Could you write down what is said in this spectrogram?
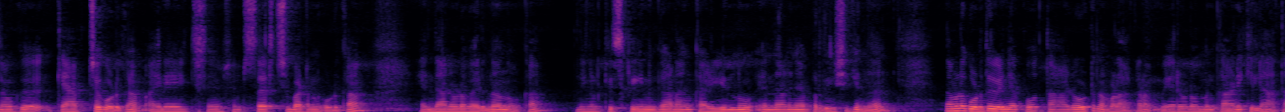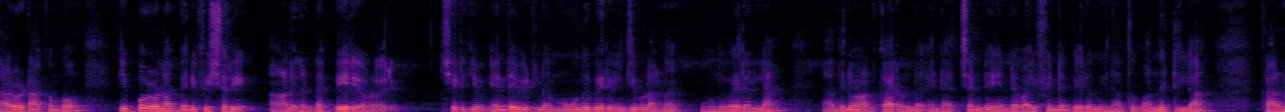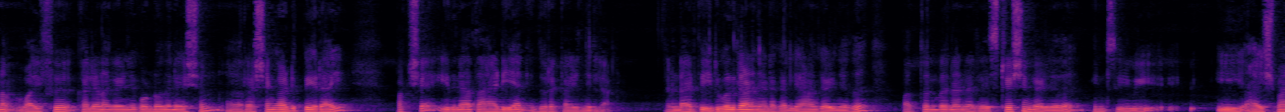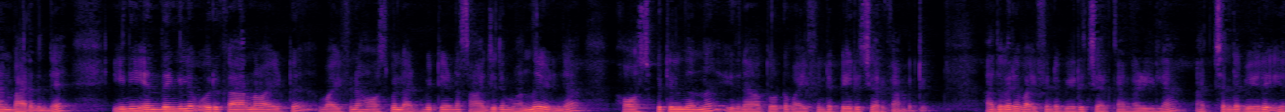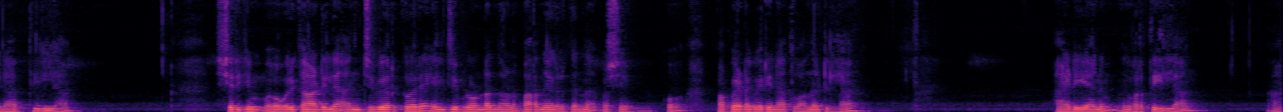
നമുക്ക് ക്യാപ്ച കൊടുക്കാം. അതിന് ശേഷം സെർച്ച് ബട്ടൺ കൊടുക്കാം. എന്താണ് ഇവിടെ വരുന്നതെന്ന് നോക്കാം. നിങ്ങൾക്ക് സ്ക്രീൻ കാണാൻ കഴിയുന്നു എന്നാണ് ഞാൻ പ്രതീക്ഷിക്കുന്നത്. നമ്മൾ കൊടുത്തു കഴിഞ്ഞപ്പോൾ താഴോട്ട് നമ്മളാക്കണം വേറെ ഒന്നും കാണിക്കില്ല. താഴോട്ടാക്കുമ്പോൾ ഇപ്പോഴുള്ള ബെനിഫിഷ്യറി ആളുകളുടെ പേര് അവിടെ വരും. ശരിക്കും എന്റെ വീട്ടിൽ മൂന്ന് പേര് എലിജിബിളാണ് മൂന്ന് പേരല്ല. അതിനും ആൾക്കാരുണ്ട്. എന്റെ അച്ഛന്റെ എന്റെ വൈഫിന്റെ പേരൊന്നും ഇതിനകത്ത് വന്നിട്ടില്ല. കാരണം വൈഫ് കല്യാണം കഴിഞ്ഞ് കൊണ്ടുവന്നതിന് ശേഷം റേഷൻ കാർഡിൽ പേരായി. പക്ഷേ ഇതിനകത്ത് ആഡ് ചെയ്യാൻ ഇതുവരെ കഴിഞ്ഞില്ല. രണ്ടായിരത്തി ഇരുപതിലാണ് ഞങ്ങളുടെ കല്യാണം കഴിഞ്ഞത്. പത്തൊൻപതിനാണ് രജിസ്ട്രേഷൻ കഴിഞ്ഞത്. മീൻസ് ഈ ഈ ആയുഷ്മാൻ ഭാരതിന്റെ. ഇനി എന്തെങ്കിലും ഒരു കാരണമായിട്ട് വൈഫിനെ ഹോസ്പിറ്റലിൽ അഡ്മിറ്റ് ചെയ്യേണ്ട സാഹചര്യം വന്നു കഴിഞ്ഞാൽ ഹോസ്പിറ്റലിൽ നിന്ന് ഇതിനകത്തോട്ട് വൈഫിന്റെ പേര് ചേർക്കാൻ പറ്റും. അതുവരെ വൈഫിന്റെ പേര് ചേർക്കാൻ കഴിയില്ല. അച്ഛന്റെ പേര് ഇതിനകത്തില്ല. ശരിക്കും ഒരു കാർഡിൽ അഞ്ച് പേർക്ക് വരെ എലിജിബിൾ ഉണ്ടെന്നാണ് പറഞ്ഞു കേൾക്കുന്നത്. പക്ഷേ ഇപ്പോൾ പപ്പയുടെ പേര് ഇതിനകത്ത് വന്നിട്ടില്ല. ആഡ് ചെയ്യാനും നിവർത്തിയില്ല ആ,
